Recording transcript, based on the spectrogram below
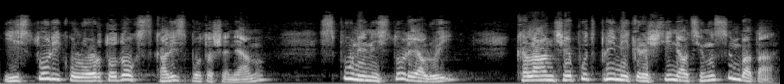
Istoricul ortodox Calis Botoșeneanu spune în istoria lui că la început primii creștini au ținut sâmbăta,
